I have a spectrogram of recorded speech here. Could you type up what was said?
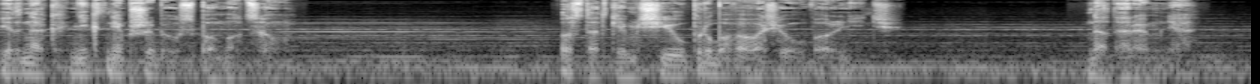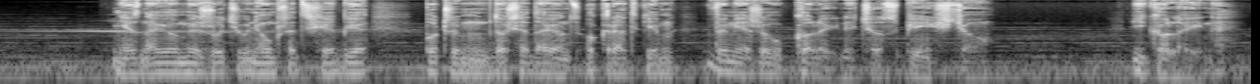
jednak nikt nie przybył z pomocą. Ostatkiem sił próbowała się uwolnić. Nadaremnie. Nieznajomy rzucił nią przed siebie, po czym dosiadając okradkiem, wymierzył kolejny cios pięścią. I kolejny.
